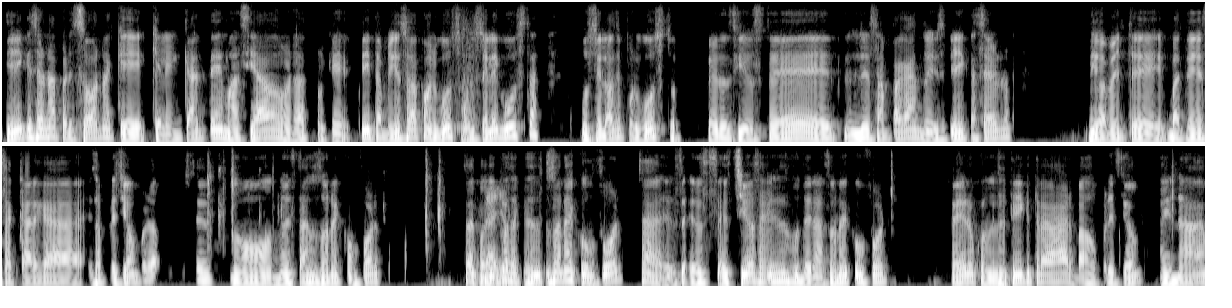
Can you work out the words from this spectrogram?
tiene que ser una persona que, que le encante demasiado, ¿verdad? Porque sí, también eso va con el gusto. Si a usted le gusta, usted lo hace por gusto. Pero si usted le están pagando y usted tiene que hacerlo, obviamente va a tener esa carga, esa presión, ¿verdad? Porque usted no, no está en su zona de confort. O sea, cualquier cosa que sea en su zona de confort, o sea, es, es, es chido salir de la zona de confort, pero cuando usted tiene que trabajar bajo presión, no hay nada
